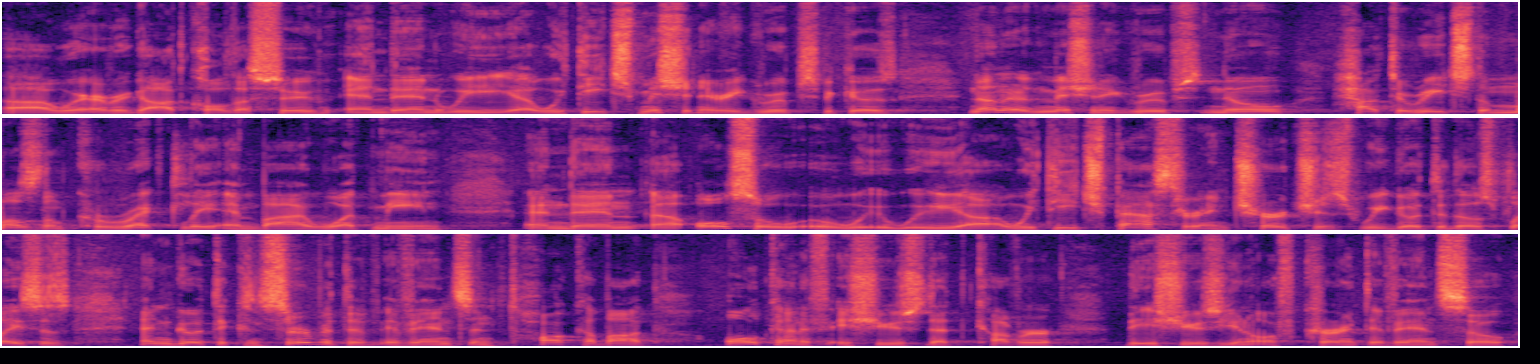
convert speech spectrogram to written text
uh, wherever God called us to. And then we, uh, we teach missionary groups because None of the missionary groups know how to reach the Muslim correctly and by what mean. And then uh, also we we, uh, we, teach pastor and churches. We go to those places and go to conservative events and talk about all kind of issues that cover the issues you know of current events. So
